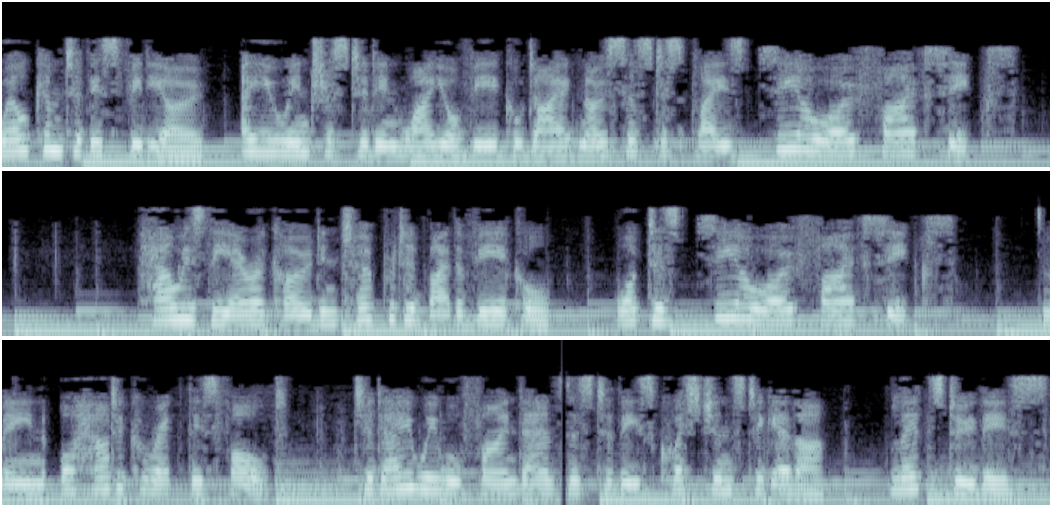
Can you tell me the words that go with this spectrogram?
Welcome to this video. Are you interested in why your vehicle diagnosis displays C0056? How is the error code interpreted by the vehicle? What does C0056 mean, or how to correct this fault? Today we will find answers to these questions together. Let's do this.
